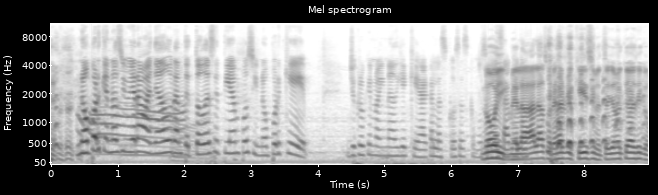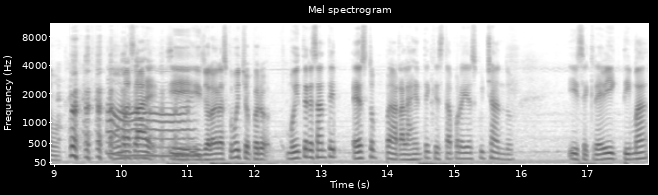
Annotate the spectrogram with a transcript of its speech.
no porque no se hubiera bañado durante todo ese tiempo, sino porque yo creo que no hay nadie que haga las cosas como No, y me la da las orejas riquísimas, entonces yo me quedo así como, como un masaje. Y, yo lo agradezco mucho, pero muy interesante esto para la gente que está por ahí escuchando y se cree víctima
